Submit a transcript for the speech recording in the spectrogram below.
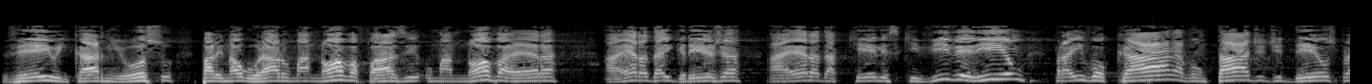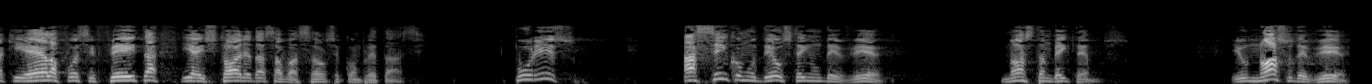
veio em carne e osso para inaugurar uma nova fase, uma nova era, a era da igreja, a era daqueles que viveriam para invocar a vontade de Deus para que ela fosse feita e a história da salvação se completasse. Por isso, Assim como Deus tem um dever, nós também temos. E o nosso dever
